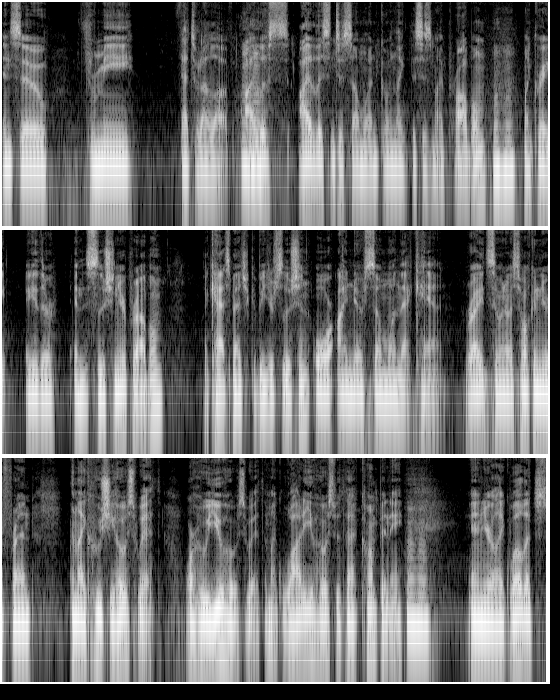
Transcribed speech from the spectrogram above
And so for me, that's what I love. I Mm-hmm. listen I listen to someone going like, This is my problem. Mm-hmm. I'm like, great. I either am the solution to your problem, like cast magic could be your solution, or I know someone that can. Right? So when I was talking to your friend and like who she hosts with or who you host with, I'm like, why do you host with that company? Mm-hmm. And you're like, well, that's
